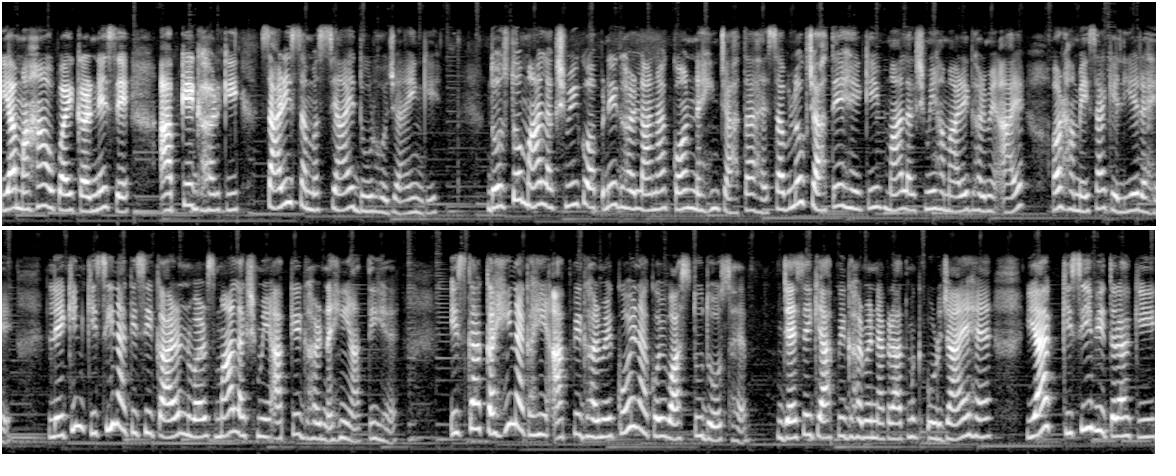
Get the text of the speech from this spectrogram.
या महा उपाय करने से आपके घर की सारी समस्याएँ दूर हो जाएँगी। दोस्तों, माँ लक्ष्मी को अपने घर लाना कौन नहीं चाहता है? सब लोग चाहते हैं कि माँ लक्ष्मी हमारे घर में आए और हमेशा के लिए रहे। लेकिन किसी न किसी कारणवश माँ लक्ष्मी आपके घर नहीं आती है। इसका कहीं ना कहीं आपके घर में कोई ना कोई वास्तु दोष है। जैसे कि आपके घर में नकारात्मक ऊर्जाएँ हैं या किसी भी तरह की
